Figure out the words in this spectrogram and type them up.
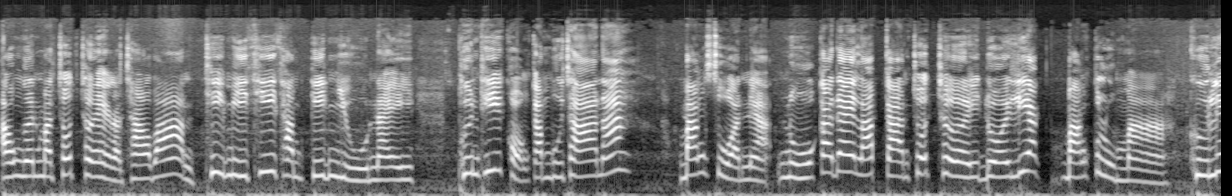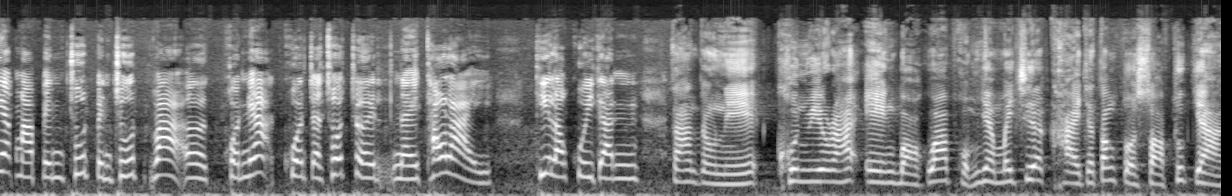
เอาเงินมาชดเชยให้กับชาวบ้าน ที่มีที่ทำกินอยู่ในพื้นที่ของกัมพูชานะบางส่วนเนี่ยหนูก็ได้รับการชดเชย โดยเรียกบางกลุ่มมา คือเรียกมาเป็นชุดเป็นชุดว่าเออคนเนี้ยควรจะชดเชยในเท่าไหร่ที่เราคุยกันด้านตรงนี้ คุณวีระเองบอกว่าผมยังไม่เชื่อใครจะต้องตรวจสอบทุกอย่าง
